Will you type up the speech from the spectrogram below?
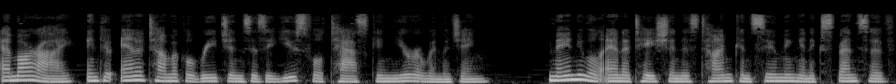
MRI, into anatomical regions is a useful task in neuroimaging. Manual annotation is time consuming and expensive,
